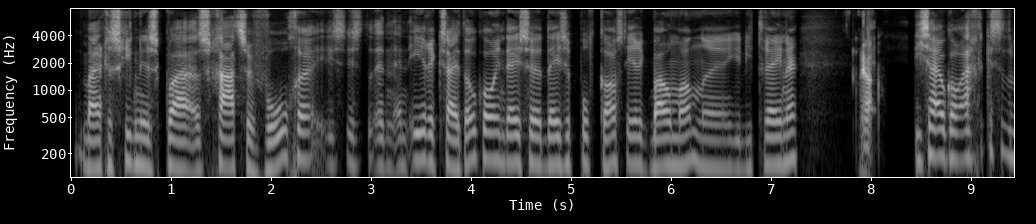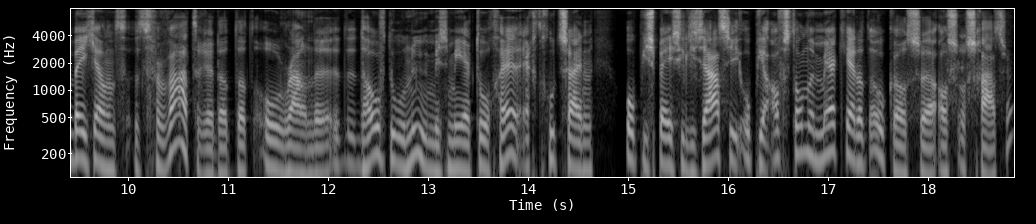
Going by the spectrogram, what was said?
mijn geschiedenis qua schaatsen volgen. Is, is, en, en Erik zei het ook al in deze, deze podcast, Erik Bouwman, uh, jullie trainer. Ja. Die zei ook al, eigenlijk is het een beetje aan het, het verwateren, dat, dat allrounden. Het, het, hoofddoel nu is meer toch hè, echt goed zijn op je specialisatie, op je afstanden. Merk jij dat ook als, uh, als, als schaatser?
